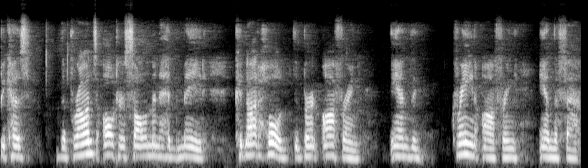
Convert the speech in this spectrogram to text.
because the bronze altar Solomon had made could not hold the burnt offering and the grain offering and the fat.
